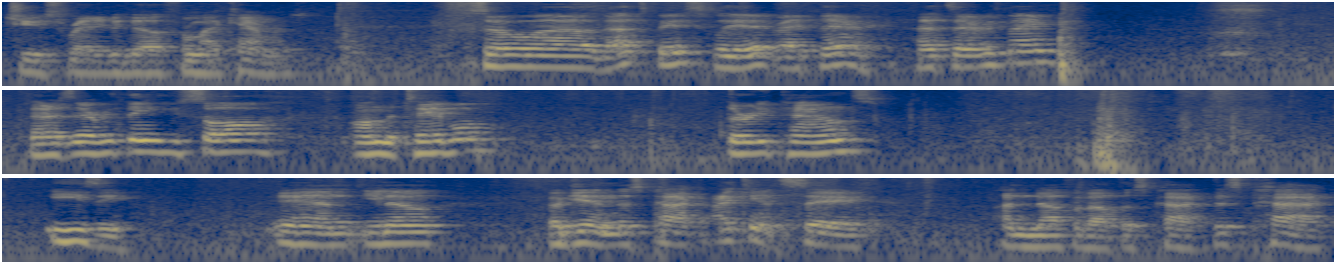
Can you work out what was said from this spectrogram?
juice ready to go for my cameras. So uh, that's basically it right there. That's everything. That is everything you saw on the table. 30 pounds. Easy. And you know, again, this pack, I can't say enough about this pack. This pack,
